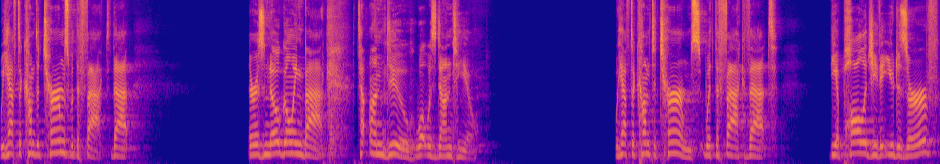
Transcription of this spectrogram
We have to come to terms with the fact that there is no going back to undo what was done to you. We have to come to terms with the fact that the apology that you deserve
